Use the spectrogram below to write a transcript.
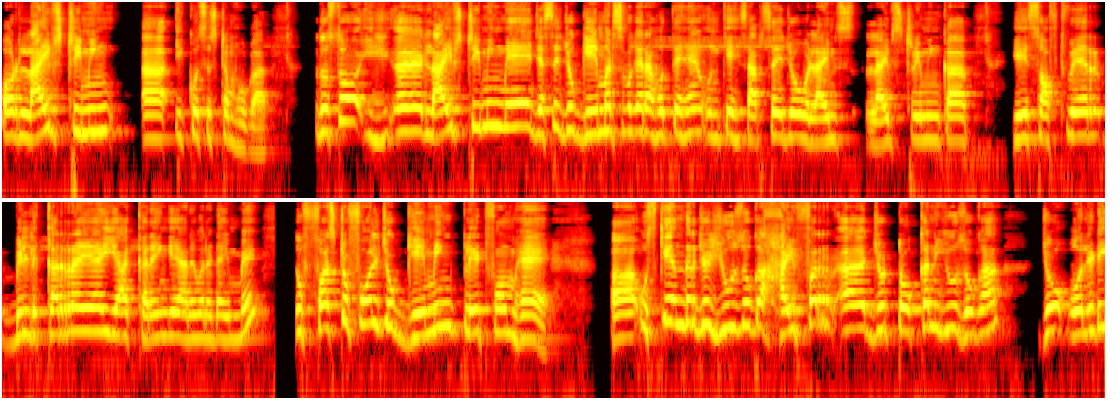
और लाइव स्ट्रीमिंग इकोसिस्टम होगा। दोस्तों लाइव स्ट्रीमिंग में जैसे जो गेमर्स वगैरह होते हैं, उनके हिसाब से जो लाइव लाइव स्ट्रीमिंग का ये सॉफ्टवेयर बिल्ड कर रहे हैं या करेंगे आने वाले टाइम में तो फ़र्स्ट ऑफ़ ऑल जो गेमिंग प्लेटफॉर्म है आ, उसके अंदर जो यूज़ होगा हाइफर जो टोकन यूज़ होगा जो ऑलरेडी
